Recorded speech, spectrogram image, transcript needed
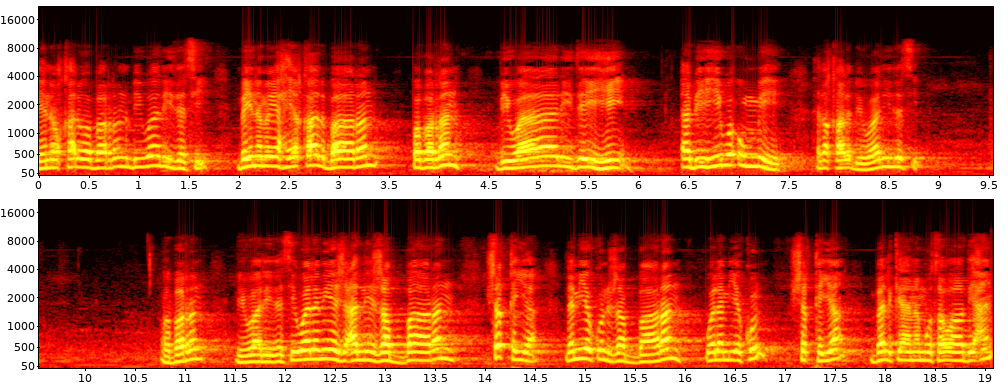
لأنه قال وبرا بوالدتي. بينما يحيى قال بارا وبرا بوالديه أبيه وأمه. هذا قال بوالدتي. وبرا بوالدتي ولم يجعلني جبارا شقيا. لم يكن جبارا ولم يكن شقيا بل كان متواضعا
